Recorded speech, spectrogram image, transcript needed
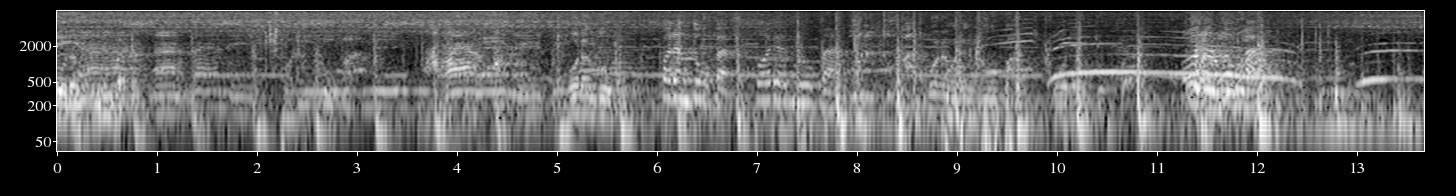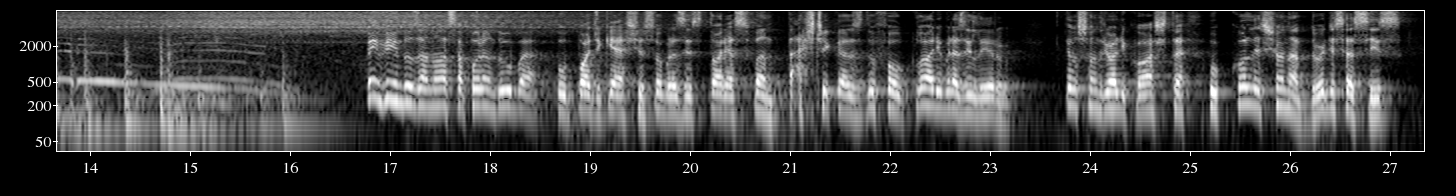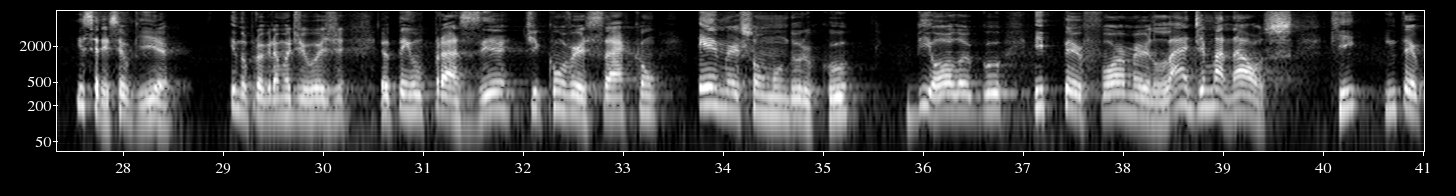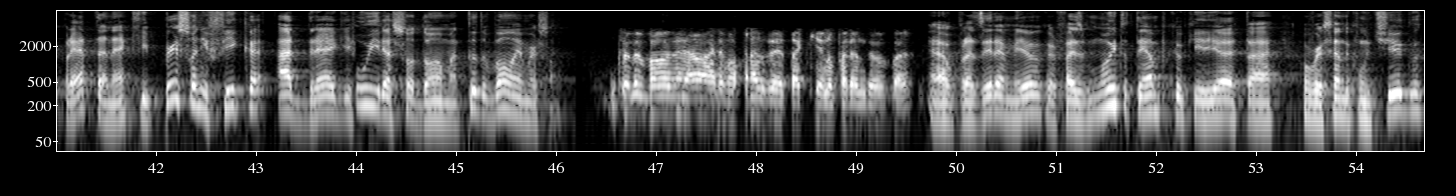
Poranduba. Poranduba. Poranduba. Poranduba. Poranduba. Poranduba. Poranduba. Bem-vindos à nossa Poranduba, o podcast sobre as histórias fantásticas do folclore brasileiro. Eu sou Andrioli Costa, o colecionador de sacis, e serei seu guia. E no programa de hoje eu tenho o prazer de conversar com Emerson Munduruku, biólogo e performer lá de Manaus, que interpreta, né, que personifica a drag Uira Sodoma. Tudo bom, Emerson? Tudo bom? Olha, é um prazer estar aqui no Paranduba. É, o prazer é meu, cara. Faz muito tempo que eu queria estar conversando contigo,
